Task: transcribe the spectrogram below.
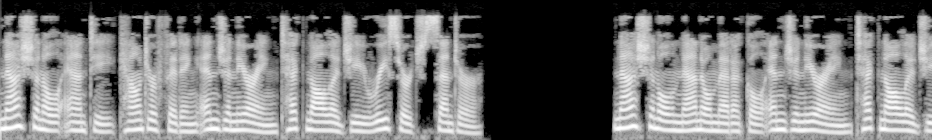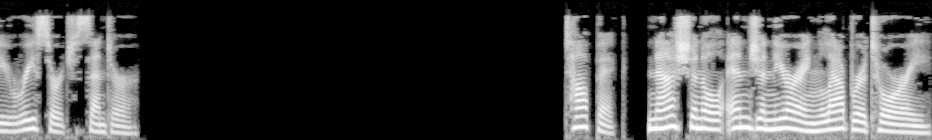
National Anti-Counterfeiting Engineering Technology Research Center. National Nanomedical Engineering Technology Research Center. National Engineering Laboratory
